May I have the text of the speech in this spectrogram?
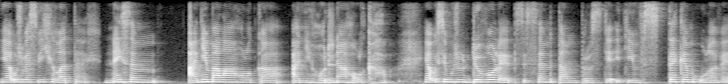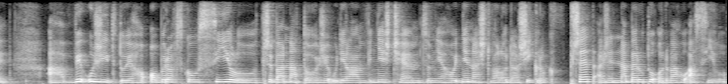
Já už ve svých letech nejsem ani malá holka, ani hodná holka. Já už si můžu dovolit si sem tam prostě i tím vztekem ulevit a využít tu jeho obrovskou sílu třeba na to, že udělám v něčem, co mě hodně naštvalo, další krok vpřed a že naberu tu odvahu a sílu.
